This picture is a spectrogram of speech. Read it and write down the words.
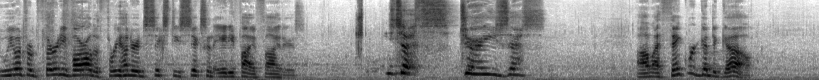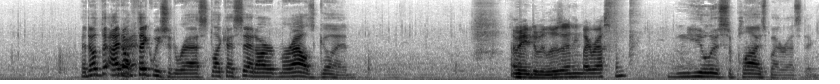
we went from 30 Varl to 366 and 85 fighters. Jesus! Jesus. Um, I think we're good to go. I don't. Th I don't Alright. think we should rest. Like I said, our morale's good. I mean, do we lose anything by resting? You lose supplies by resting.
